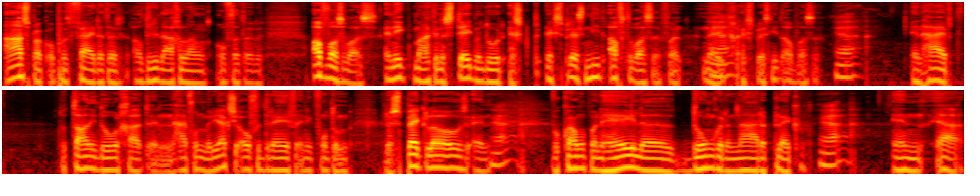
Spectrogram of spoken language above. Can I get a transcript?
aansprak op het feit dat er al drie dagen lang, of dat er afwas was. En ik maakte een statement door ex- expres niet af te wassen. Van nee, Ja. ik ga expres niet afwassen. ja. En hij heeft totaal niet doorgehad. En hij vond mijn reactie overdreven. En ik vond hem respectloos. En Ja, we kwamen op een hele donkere, nare plek. ja. En ja,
